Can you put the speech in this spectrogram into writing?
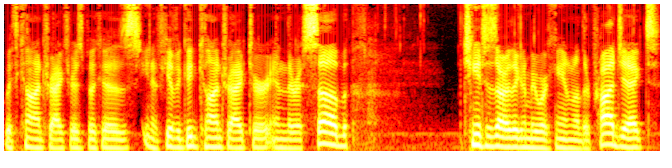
with contractors. Because you know, if you have a good contractor and they're a sub, chances are they're going to be working on another project,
